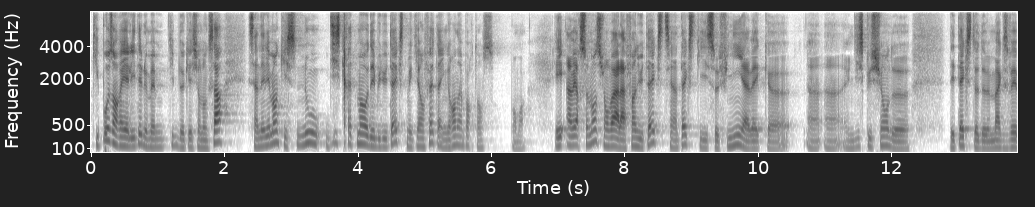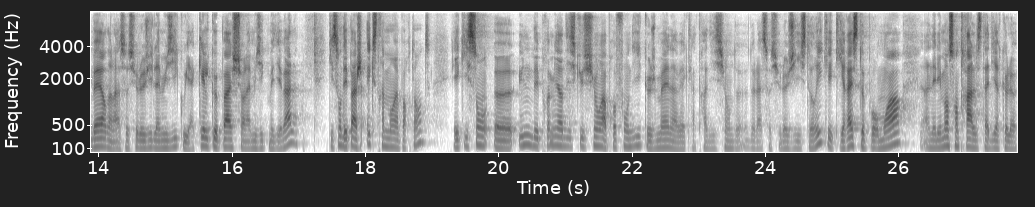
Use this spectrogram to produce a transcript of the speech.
qui pose en réalité le même type de questions. Donc ça, c'est un élément qui se noue discrètement au début du texte, mais qui en fait a une grande importance pour moi. Et inversement, si on va à la fin du texte, c'est un texte qui se finit avec euh, une discussion de des textes de Max Weber dans la sociologie de la musique, où il y a quelques pages sur la musique médiévale, qui sont des pages extrêmement importantes et qui sont euh, une des premières discussions approfondies que je mène avec la tradition de, la sociologie historique et qui reste pour moi un élément central. C'est-à-dire que le,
